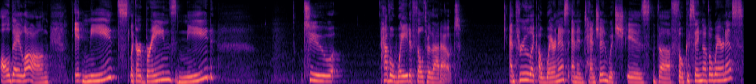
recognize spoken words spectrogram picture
all day long. It needs, like our brains need to have a way to filter that out. And through like awareness and intention, which is the focusing of awareness,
